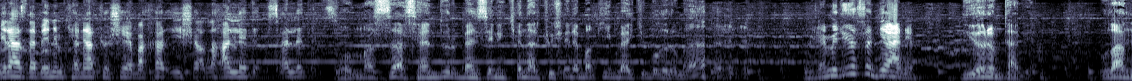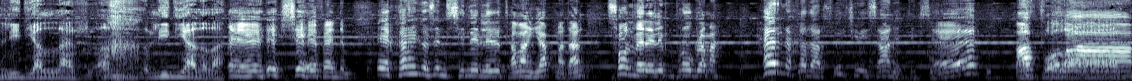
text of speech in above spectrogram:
Biraz da benim kenar köşeye bakar inşallah hallederiz hallederiz. Olmazsa sen dur ben senin kenar köşene bakayım belki bulurum ha. Öyle mi diyorsun yani? Diyorum tabi. Ulan Lidyalılar, ah Lidyalılar. Ee, şey efendim, e, Karagöz'ün sinirleri tavan yapmadan son verelim programa. Her ne kadar sürçülisan ettikse affola.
